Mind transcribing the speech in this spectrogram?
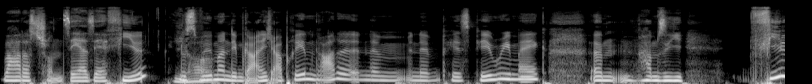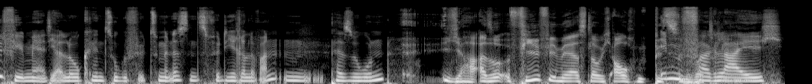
war das schon sehr, sehr viel. Das Ja. will man dem gar nicht abreden. Gerade in dem, in dem PSP-Remake ähm, haben sie viel, viel mehr Dialog hinzugefügt, zumindestens für die relevanten Personen Ja, also viel, viel mehr ist, glaube ich, auch ein bisschen im. Vergleich.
